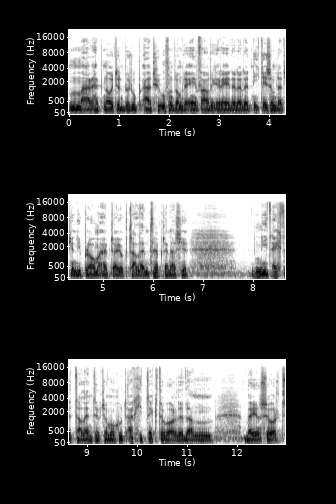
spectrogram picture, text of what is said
Maar heb nooit een beroep uitgeoefend om de eenvoudige reden dat het niet is omdat je een diploma hebt dat je ook talent hebt. En als je niet echt het talent hebt om een goed architect te worden, dan ben je een soort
